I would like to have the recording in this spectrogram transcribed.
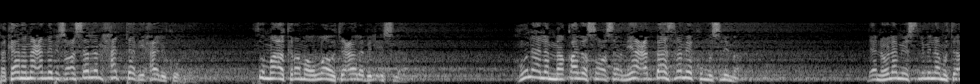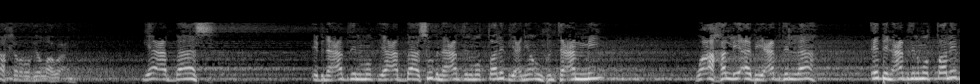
فكان مع النبي صلى الله عليه وسلم حتى في حال كفره. ثم أكرمه الله تعالى بالإسلام. هنا لما قال صلى الله عليه وسلم يا عباس لم يكن مسلما. لأنه لم يسلم إلا متأخرا رضي الله عنه. يا عباس ابن عبد المط... يا عباس ابن عبد المطلب يعني إن كنت عمي وأخا لأبي عبد الله ابن عبد المطلب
